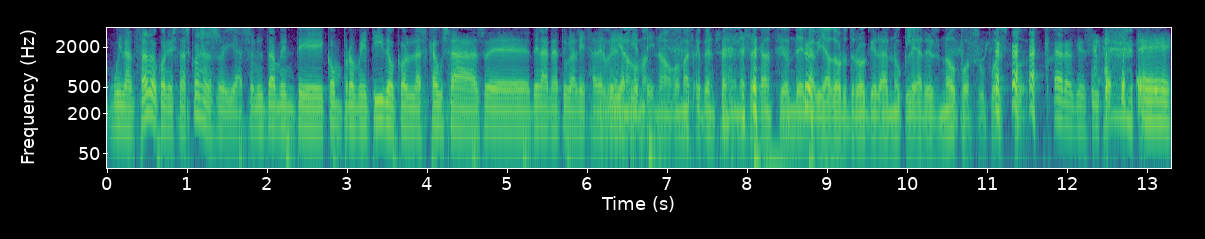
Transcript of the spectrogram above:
muy lanzado con estas cosas y absolutamente comprometido con las causas de la naturaleza, del medio ambiente. No, hago más que pensar en esa canción del aviador que eran nucleares no, por supuesto. claro que sí. Eh,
